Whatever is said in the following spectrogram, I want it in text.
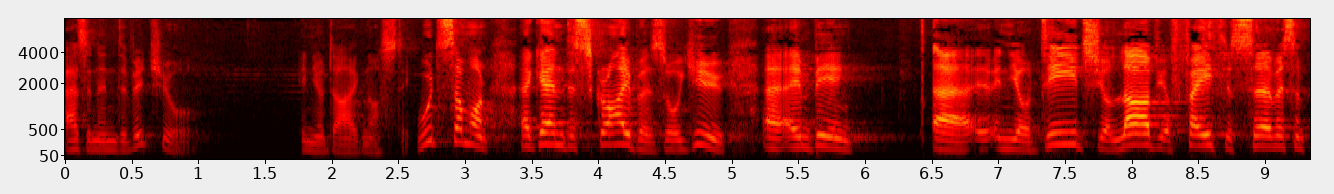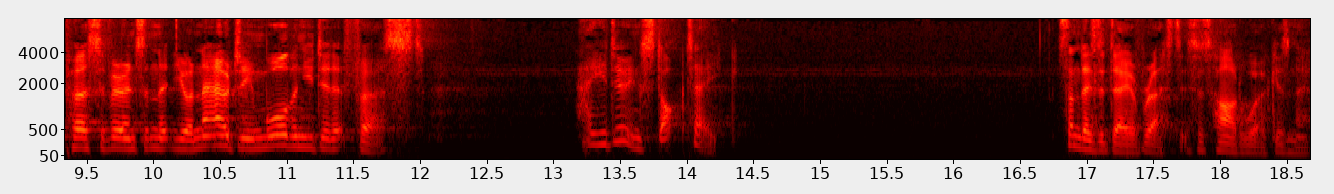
as an individual in your diagnostic? Would someone, again, describe us or you uh, in being uh, in your deeds, your love, your faith, your service, and perseverance, and that you're now doing more than you did at first? How are you doing? Stock take. Sunday's a day of rest. It's just hard work, isn't it?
